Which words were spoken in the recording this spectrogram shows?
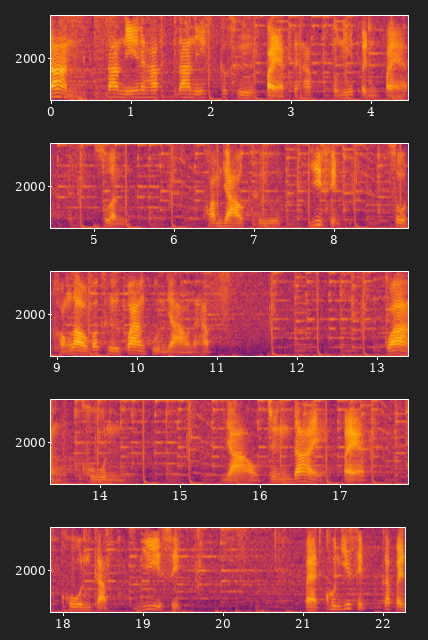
ด้าน ด้านนี้นะครับ ด้านนี้ก็คือ 8 นะครับ ตรงนี้เป็น 8 ส่วนความยาวคือ 20 สูตรของเราก็คือกว้างคูณยาวนะครับ กว้างคูณ ยาวจึงได้ 8 คูณกับ 20 8คูณ20 ก็เป็น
